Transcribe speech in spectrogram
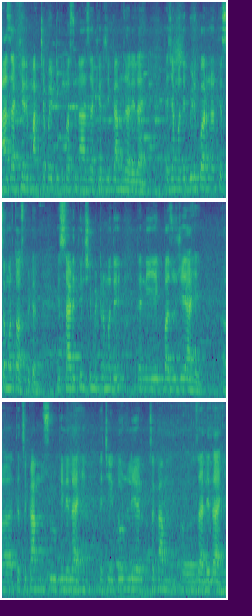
आज अखेर मागच्या बैठकीपासून आज अखेर जे काम झालेलं आहे त्याच्यामध्ये बीड कॉर्नर ते समर्थ हॉस्पिटल हे साडेतीनशे मीटरमध्ये त्यांनी एक बाजू जे आहे त्याचं काम सुरू केलेलं आहे. त्याचे दोन लेअरचं काम झालेलं आहे.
